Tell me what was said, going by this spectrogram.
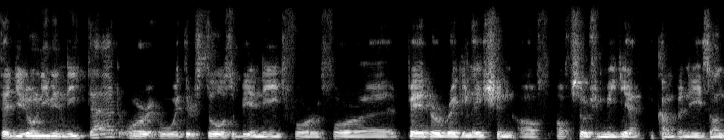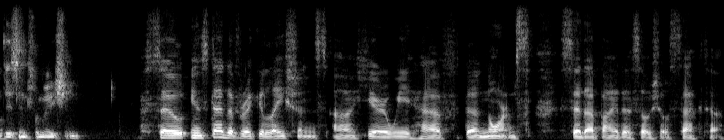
that you don't even need that, or, would there still also be a need for for better regulation of of social media companies on disinformation? So instead of regulations, uh, here we have the norms set up by the social sector.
